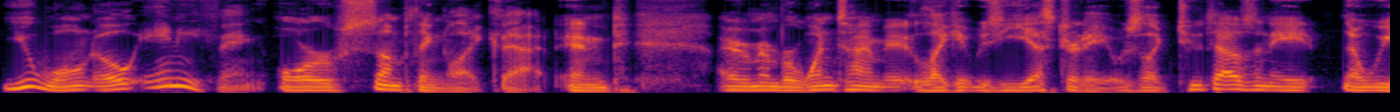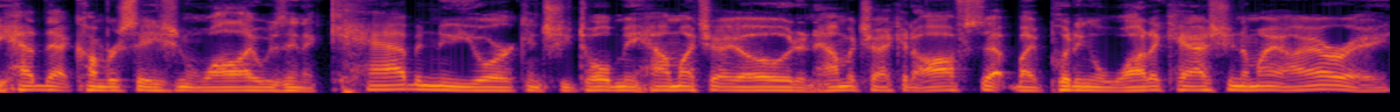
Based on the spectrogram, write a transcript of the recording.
you won't owe anything or something like that. And I remember one time, like it was yesterday, it was like 2008. And we had that conversation while I was in a cab in New York. And she told me how much I owed and how much I could offset by putting a wad of cash into my IRA.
